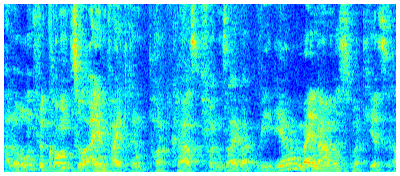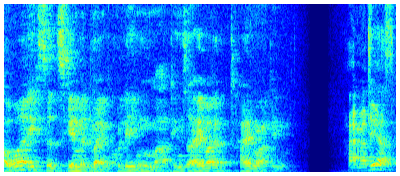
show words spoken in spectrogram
Hallo und willkommen zu einem weiteren Podcast von Seibert Media. Mein Name ist Matthias Rauer. Ich sitze hier mit meinem Kollegen Martin Seibert. Hi Martin. Hi Matthias.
